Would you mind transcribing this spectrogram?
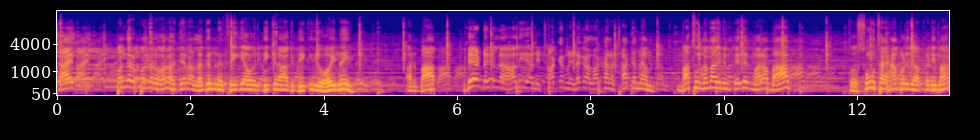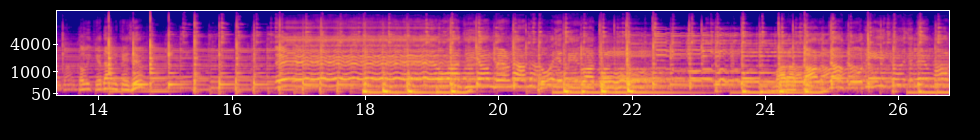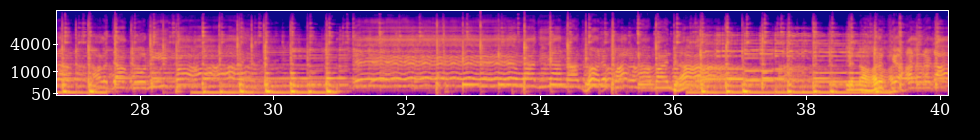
સાહેબ, પંદર પંદર વર્ષ જેના લગ્ન થઈ ગયા હોય દીકરા કે દીકરી હોય નહીં. અને બાપ બે ડગલા હાલી અને ઠાકરની નગા લાખાના ઠાકરને આમ માથું નમાવીને એમ કહી દે કે મારા બાપ, તો શું થાય સાંભળજો આ ખડીમાં કવિ કેદાન કહે છે, એ વાંજિયા મેણાનું જોયેલી વાતું મારા હરખે હાલરડા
